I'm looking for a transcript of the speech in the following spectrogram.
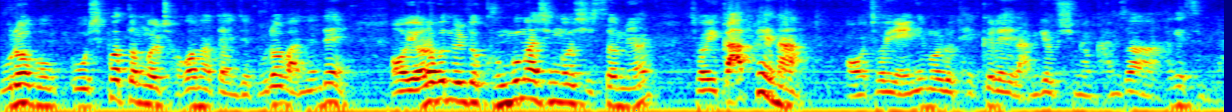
물어보고 싶었던 걸 적어놨다 이제 물어봤는데 어, 여러분들도 궁금하신 것이 있으면 저희 카페나 어, 저희 애니멀로 댓글에 남겨주시면 감사하겠습니다.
